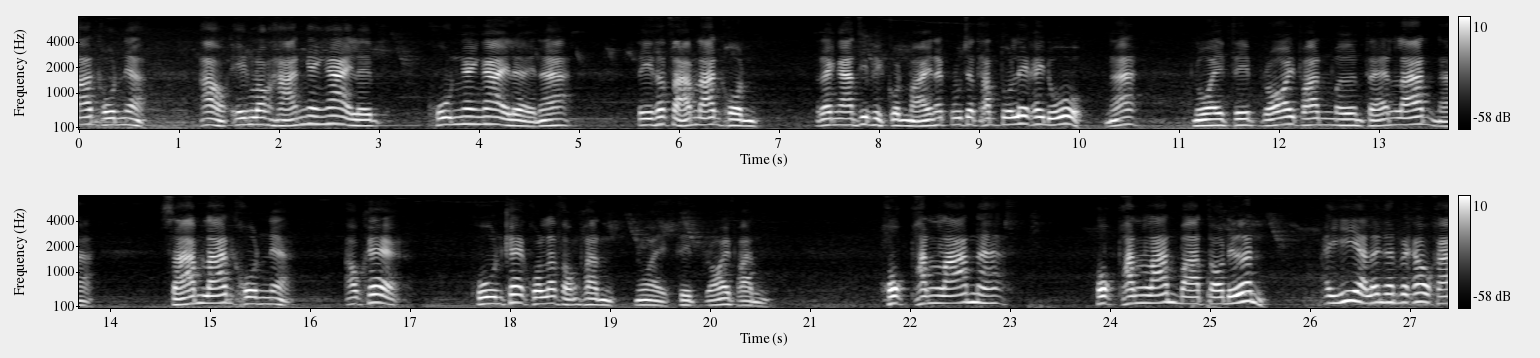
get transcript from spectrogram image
ล้านคนเนี่ย อ้าวเองลองหารง่าย ๆ เลย คูณง่าย ๆ เลยนะฮะตีถ้าสามล้านคนแรงงานที่ผิดกฎหมายนะ กูจะทำตัวเลขให้ดูนะ หน่วยสิบร้อยพันหมื่นแสนล้านนะสามล้านคนเนี่ย เอาแค่คูณแค่คนละสองพันหน่วยสิบร้อยพันหกพันล้านนะฮะหกพันล้านบาทต่อเดือน ไอ้เหี้ยแล้วเงินไปเข้าใคร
